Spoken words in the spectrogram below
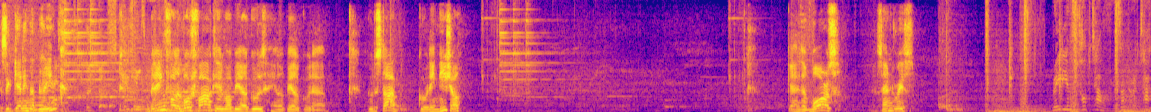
Is it getting the blink? Blink for the bushwhack. It will be a good. It will be a good. Uh, good start. Good initial. Get the wards. Sentries. Radiant's top tower is under attack.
